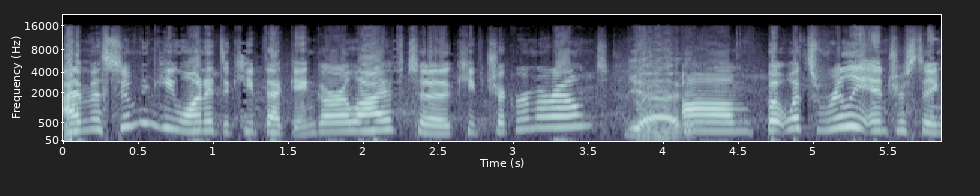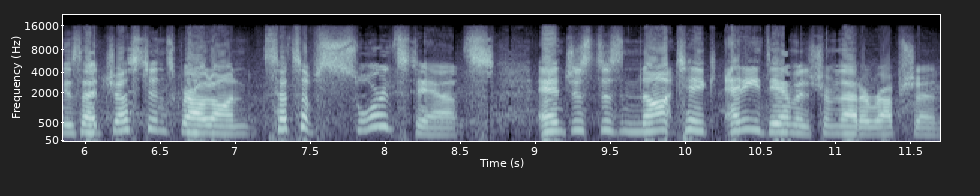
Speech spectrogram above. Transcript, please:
I'm assuming he wanted to keep that Gengar alive to keep Trick Room around. Yeah. Um, but what's really interesting is that Justin's Groudon sets up Swords Dance and just does not take any damage from that eruption.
